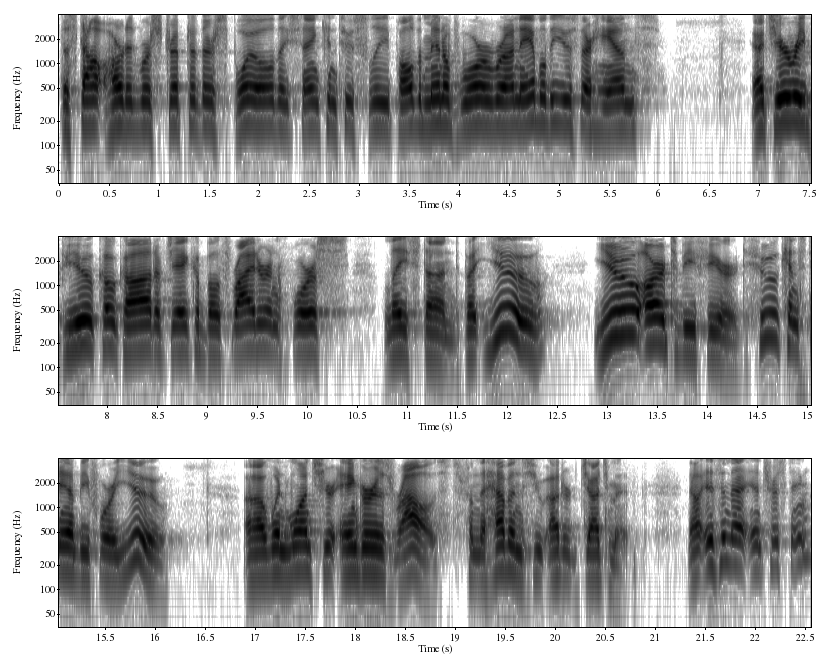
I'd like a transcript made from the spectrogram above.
The stout hearted were stripped of their spoil, they sank into sleep. All the men of war were unable to use their hands. At your rebuke, O God of Jacob, both rider and horse lay stunned. But you, you are to be feared. Who can stand before you uh, when once your anger is roused? From the heavens you utter judgment. Now, isn't that interesting?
